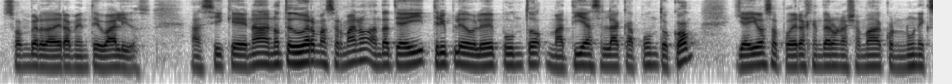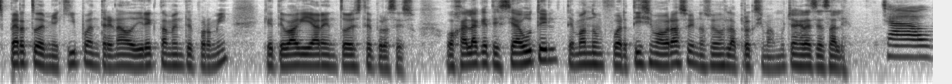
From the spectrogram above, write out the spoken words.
son verdaderamente válidos. Así que nada, no te duermas hermano, andate ahí www.matiaslaca.com y ahí vas a poder agendar una llamada con un experto de mi equipo entrenado directamente por mí que te va a guiar en todo este proceso. Ojalá que te sea útil, te mando un fuertísimo abrazo y nos vemos la próxima. Muchas gracias Ale. Chao.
